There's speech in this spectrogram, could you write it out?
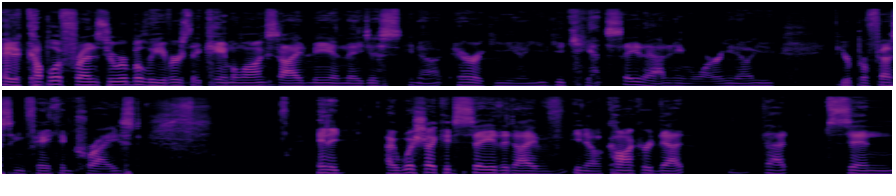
I had a couple of friends who were believers. They came alongside me, and they just, you know, Eric, you know, you, you can't say that anymore. You know, you, if you're professing faith in Christ. And it, I wish I could say that I've, you know, conquered that that sin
